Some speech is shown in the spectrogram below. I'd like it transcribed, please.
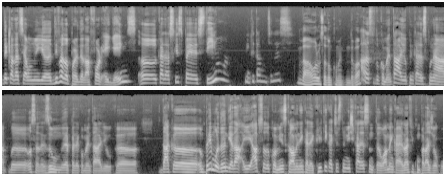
declarația unui uh, developer de la 4A Games uh, care a scris pe Steam, din câte am înțeles, Da, au lăsat un coment undeva. a lăsat un comentariu prin care spunea, uh, o să rezum repede comentariu, că dacă, în primul rând, era, e absolut convins că oamenii care critică această mișcare sunt uh, oameni care nu ar fi cumpărat jocul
